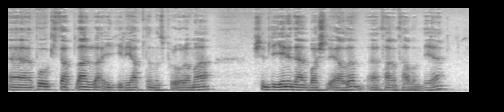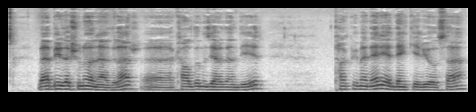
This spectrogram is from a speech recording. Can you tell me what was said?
e, bu kitaplarla ilgili yaptığımız programa şimdi yeniden başlayalım, e, tanıtalım diye. Ve bir de şunu önerdiler. Kaldığımız yerden değil, takvime nereye denk geliyorsa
